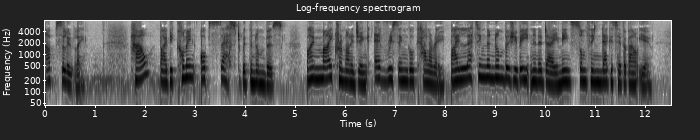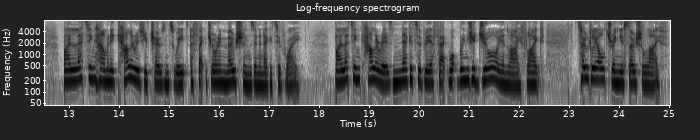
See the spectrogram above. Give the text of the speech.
Absolutely. How? By becoming obsessed with the numbers, by micromanaging every single calorie, by letting the numbers you've eaten in a day mean something negative about you, by letting how many calories you've chosen to eat affect your emotions in a negative way by letting calories negatively affect what brings you joy in life, like totally altering your social life.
